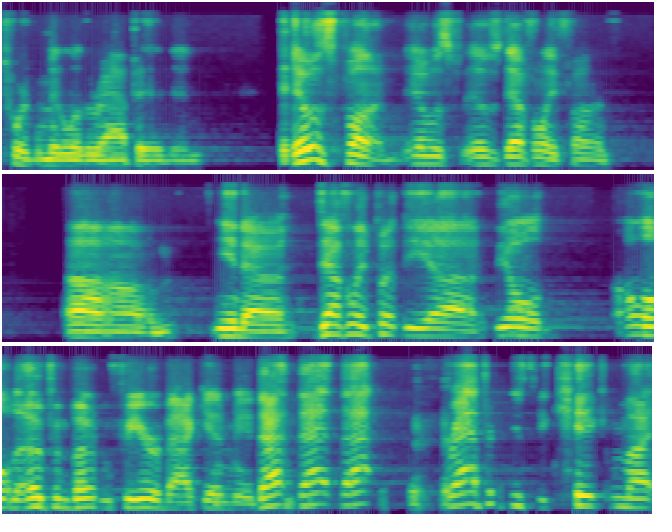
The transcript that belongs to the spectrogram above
toward the middle of the rapid. And it was fun. It was it was definitely fun. Um you know definitely put the uh the old old open boat and fear back in me. That that that rapid used to kick my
